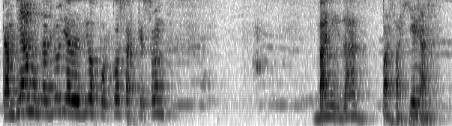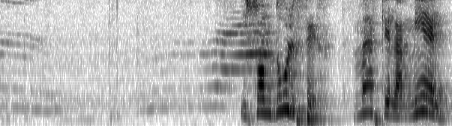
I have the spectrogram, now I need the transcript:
Cambiamos la gloria de Dios por cosas que son vanidad, pasajeras. Y son dulces más que la miel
